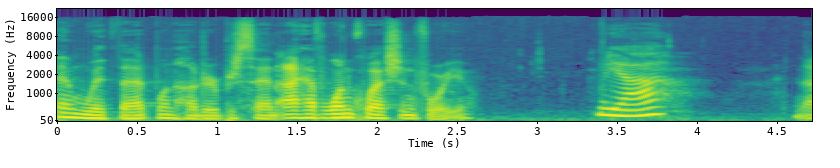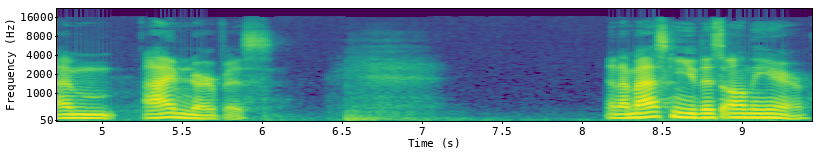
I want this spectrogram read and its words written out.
am with that 100%. I have one question for you. Yeah. I'm I'm nervous. And I'm asking you this on the air.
